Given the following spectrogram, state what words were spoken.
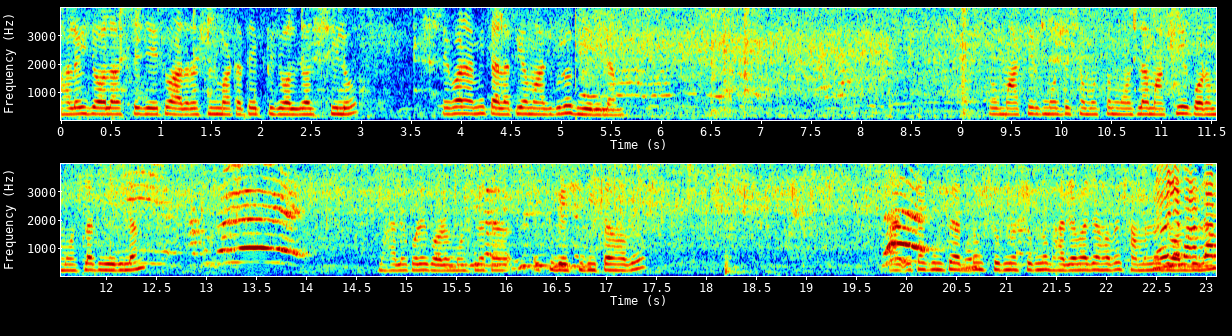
ভালোই জল আসছে যেহেতু আদা, রসুন বাটাতে একটু জল জল ছিল। এবার আমি তেলাপিয়া মাছগুলো দিয়ে দিলাম। তো মাছের মধ্যে সমস্ত মশলা মাখিয়ে গরম মশলা দিয়ে দিলাম। ভালো করে গরম মশলাটা একটু বেশি দিতে হবে। আর এটা কিন্তু একদম শুকনো শুকনো ভাজা ভাজা হবে সামান্য জল দিলাম।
